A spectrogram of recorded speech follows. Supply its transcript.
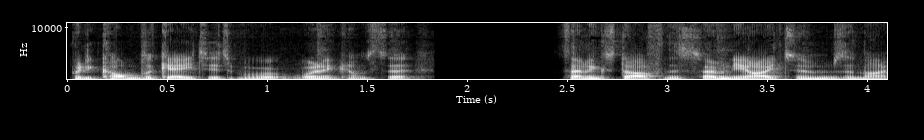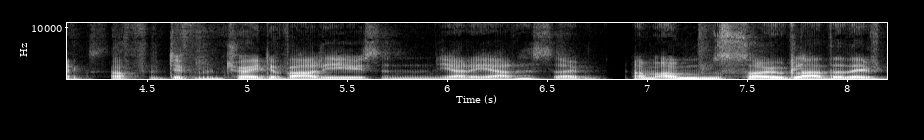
pretty complicated when it comes to selling stuff, and there's so many items and like stuff of different trader values and yada yada. So I'm I'm so glad that they've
